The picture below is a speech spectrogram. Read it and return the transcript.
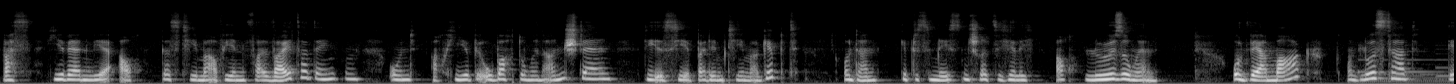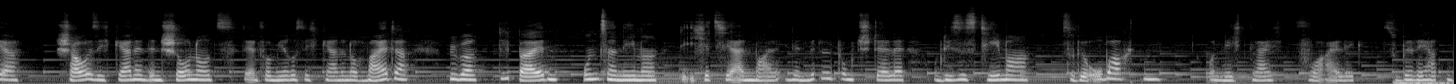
was hier werden wir auch das Thema auf jeden Fall weiterdenken und auch hier Beobachtungen anstellen, die es hier bei dem Thema gibt. Und dann gibt es im nächsten Schritt sicherlich auch Lösungen. Und wer mag und Lust hat, der schaue sich gerne in den Show Notes, der informiere sich gerne noch weiter über die beiden Unternehmer, die ich jetzt hier einmal in den Mittelpunkt stelle, um dieses Thema zu beobachten und nicht gleich voreilig zu bewerten.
